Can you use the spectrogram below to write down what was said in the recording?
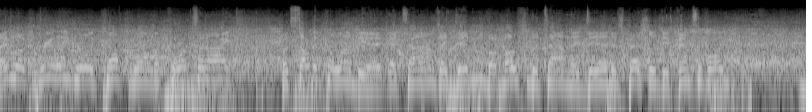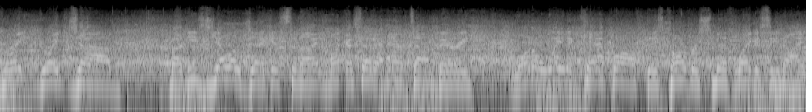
They looked really, really comfortable on the court tonight. But so did Columbia. At, times they didn't, but most of the time they did, especially defensively. Great, great job by these Yellow Jackets tonight. And like I said at halftime, Barry, what a way to cap off this Carver Smith legacy night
